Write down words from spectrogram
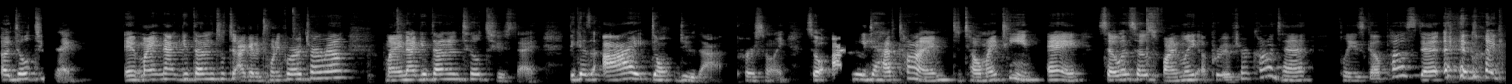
until Tuesday. It might not get done until I got a 24 hour turnaround, might not get done until Tuesday because I don't do that personally. So I need to have time to tell my team, hey, so and so's finally approved her content. Please go post it. and like,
